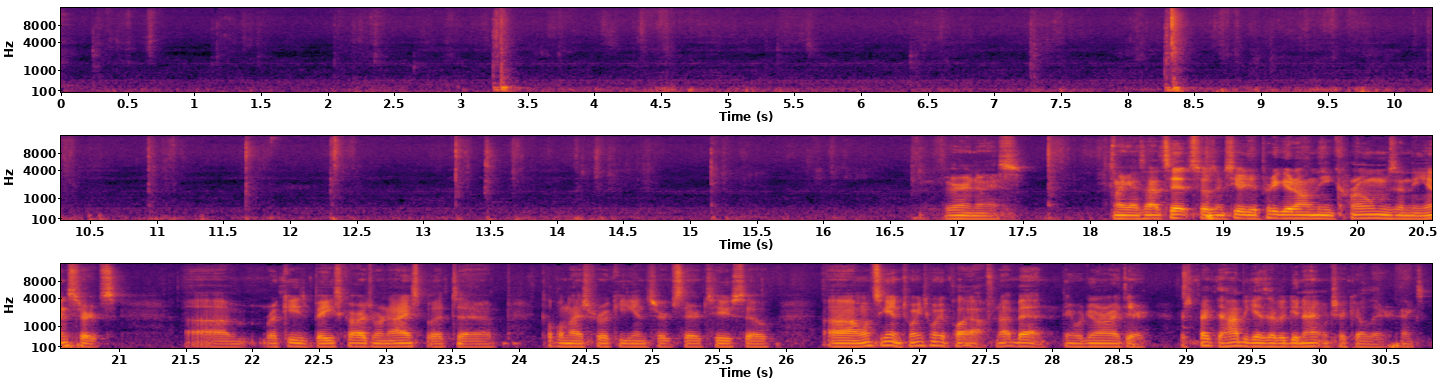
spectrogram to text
Very nice. I guess that's it. So as you can see, we did pretty good on the chromes and the inserts. Um, rookies base cards were nice, but uh, couple nice rookie inserts there too. So uh, once again, 2020 playoff, not bad. I think we're doing right there. Respect the hobby, guys. Have a good night. We'll check y'all later. Thanks.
